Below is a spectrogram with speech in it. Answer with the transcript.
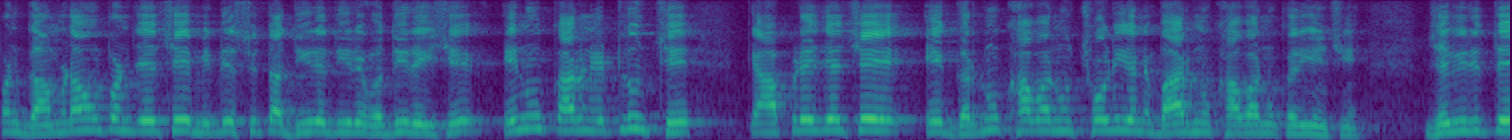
પણ ગામડાઓ પણ જે છે, મેદસ્વીતા ધીરે ધીરે વધી રહી છે. એનું કારણ એટલું જ છે કે આપણે જે છે એ ઘરનું ખાવાનું છોડી અને બહારનું ખાવાનું કરીએ છીએ. જેવી રીતે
